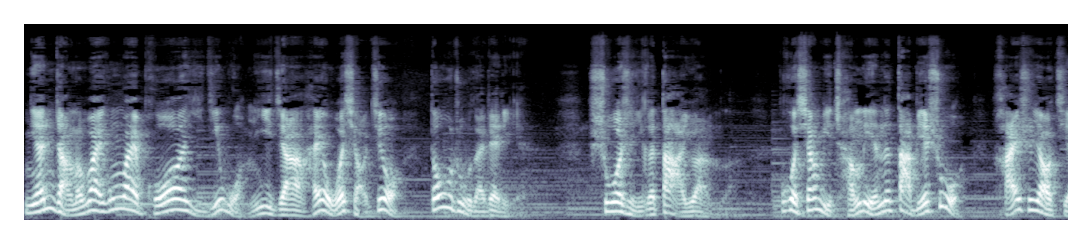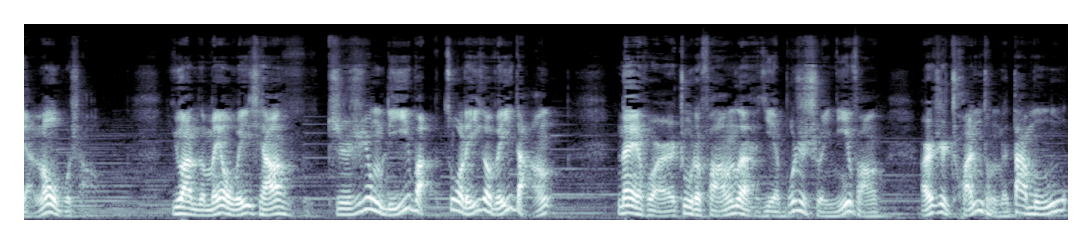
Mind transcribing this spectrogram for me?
年长的外公外婆以及我们一家，还有我小舅都住在这里。说是一个大院子，不过相比城里人的大别墅，还是要简陋不少。院子没有围墙，只是用篱笆做了一个围挡。那会儿住的房子也不是水泥房，而是传统的大木屋。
